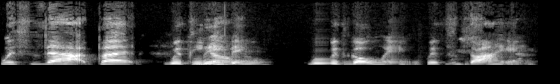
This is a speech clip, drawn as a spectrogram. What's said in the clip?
with that, but with leaving, know, with going, with dying.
